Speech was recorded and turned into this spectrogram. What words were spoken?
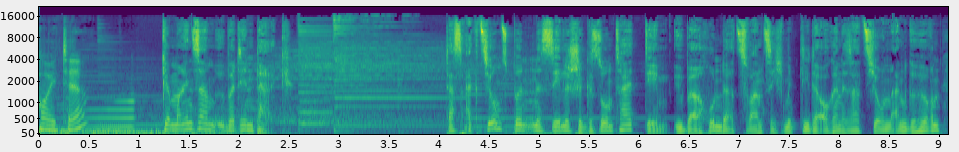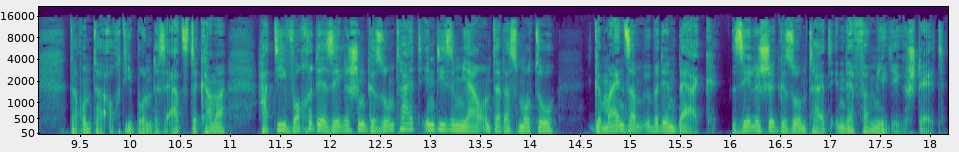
Heute Gemeinsam über den Berg. Das Aktionsbündnis Seelische Gesundheit, dem über 120 Mitgliederorganisationen angehören, darunter auch die Bundesärztekammer, hat die Woche der seelischen Gesundheit in diesem Jahr unter das Motto Gemeinsam über den Berg, seelische Gesundheit in der Familie gestellt.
